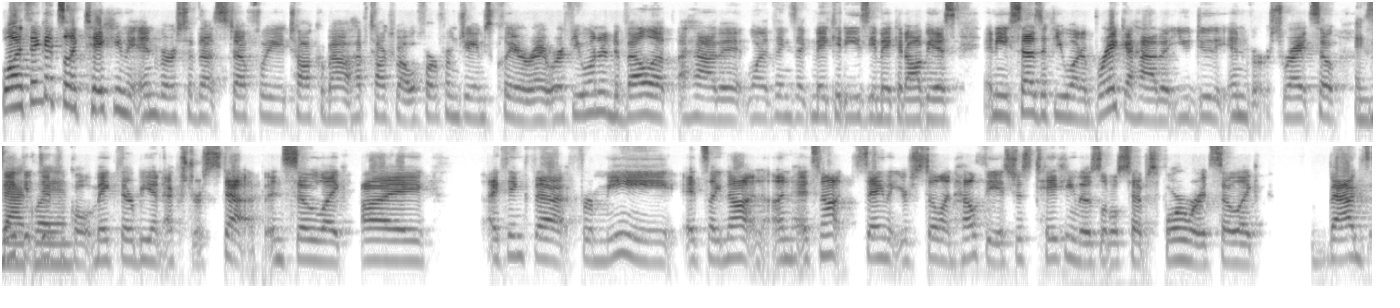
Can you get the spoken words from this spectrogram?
well i think it's like taking the inverse of that stuff we talk about have talked about before from james clear right where if you want to develop a habit one of the things like make it easy make it obvious and he says if you want to break a habit you do the inverse right so exactly. make it difficult make there be an extra step and so like i I think that for me, it's like not an un- it's not saying that you're still unhealthy. It's just taking those little steps forward. So like bags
